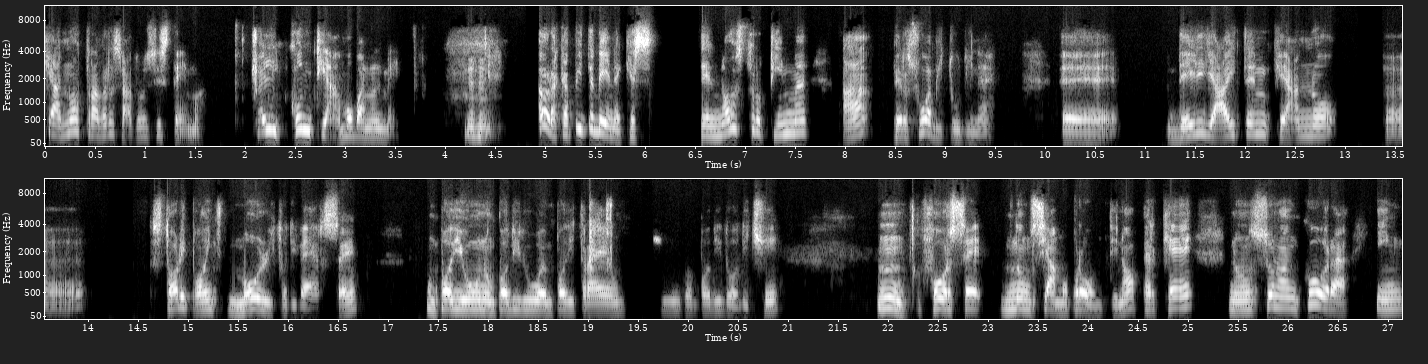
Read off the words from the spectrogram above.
che hanno attraversato il sistema, cioè li contiamo banalmente. Mm -hmm. Allora capite bene che se il nostro team ha per sua abitudine eh, degli item che hanno eh, story point molto diverse, un po' di uno, un po' di due, un po' di tre, un po' di cinque, un po' di dodici, mm, forse non siamo pronti, no? Perché non sono ancora in,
